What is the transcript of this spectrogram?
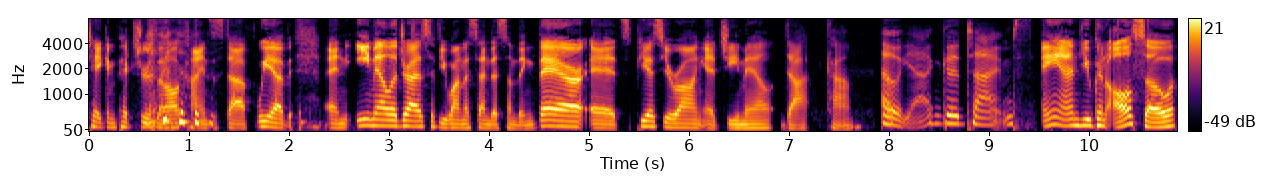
taking pictures and all kinds of stuff. We have an email address if you want to send us something there. It's psyourwrong at gmail.com. Oh yeah, good times. And you can also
